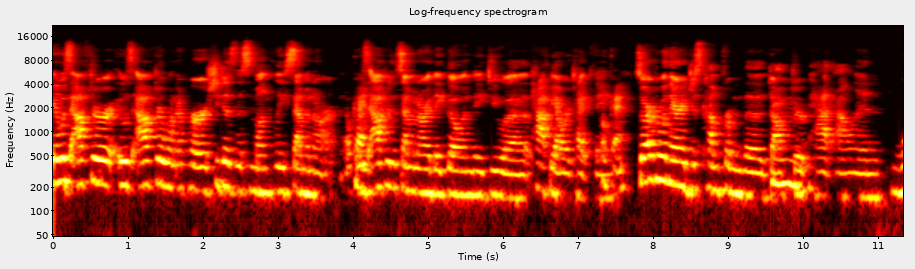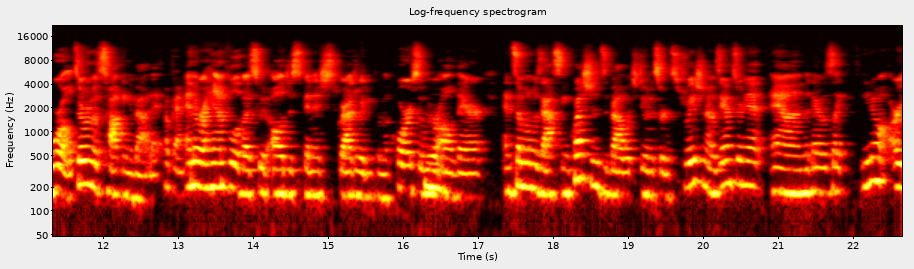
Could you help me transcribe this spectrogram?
it was after it was after one of her she does this monthly seminar. Okay. It was after the seminar they go and they do a happy hour type thing. Okay. So everyone there had just come from the dr mm. pat allen world. So everyone was talking about it. Okay. And there were a handful of us who had all just finished graduating from the course so we were mm. all there. And someone was asking questions about what to do in a certain situation. I was answering it, and the guy was like, "You know, are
